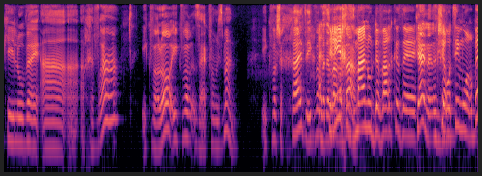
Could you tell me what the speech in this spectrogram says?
כאילו, והחברה, היא כבר לא, היא כבר, זה היה כבר מזמן. היא כבר שכחה את זה, היא כבר אז בדבר תראי איך הבא. זמן הוא דבר כזה, כן. כשרוצים הוא הרבה,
